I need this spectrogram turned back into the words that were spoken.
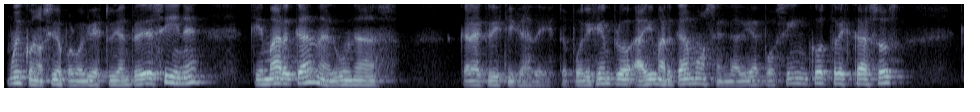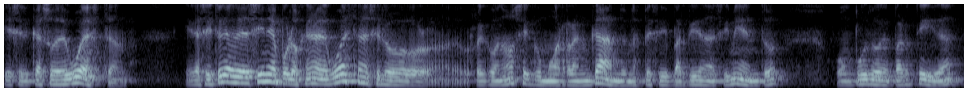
muy conocidos por cualquier estudiante de cine, que marcan algunas características de esto. Por ejemplo, ahí marcamos en la diapo 5 tres casos, que es el caso de western. En las historias del cine, por lo general, el western se lo reconoce como arrancando una especie de partida de nacimiento o un punto de partida,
